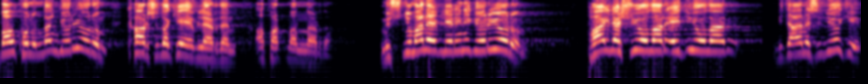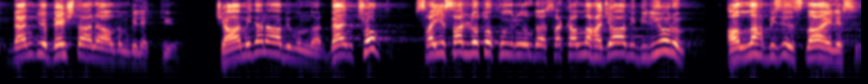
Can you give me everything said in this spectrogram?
balkonundan görüyorum karşıdaki evlerden, apartmanlardan. Müslüman evlerini görüyorum. Paylaşıyorlar, ediyorlar. Bir tanesi diyor ki ben diyor beş tane aldım bilet diyor. Camiden abi bunlar. Ben çok sayısal loto kuyruğunda sakallı hacı abi biliyorum. Allah bizi ıslah eylesin.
